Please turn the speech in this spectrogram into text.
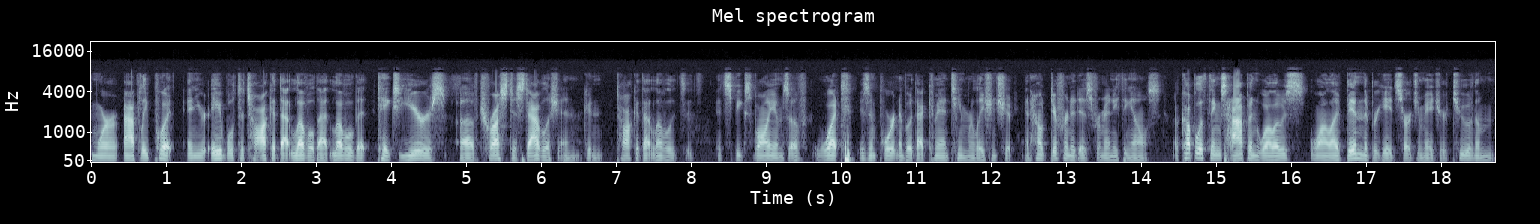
more aptly put, and you're able to talk at that level, that level that takes years of trust to establish and can talk at that level, it's, it's it speaks volumes of what is important about that command team relationship and how different it is from anything else. A couple of things happened while I was while I've been the brigade sergeant major. Two of them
